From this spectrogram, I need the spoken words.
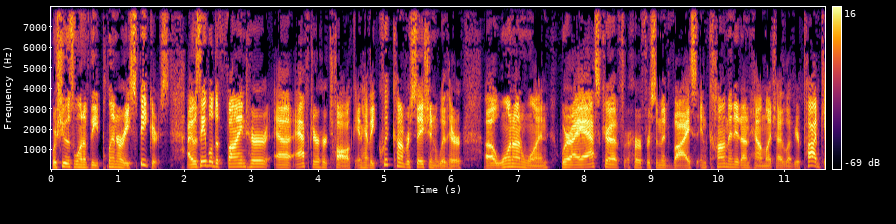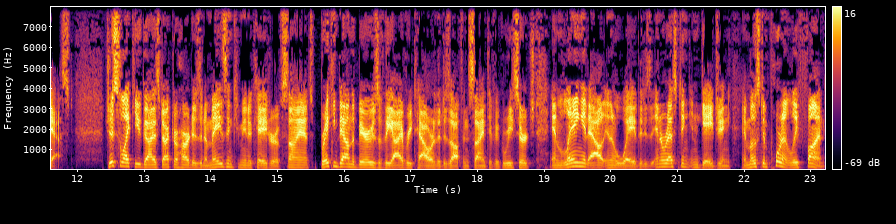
where she was one of the plenary speakers. I was able to find her uh, after her talk and have a quick conversation with her one on one, where I asked her for, her for some advice and commented on how much I love your podcast. Just like you guys, Dr. Hardt is an amazing communicator of science, breaking down the barriers of the ivory tower that is often scientific research and laying it out in a way that is interesting, engaging, and most importantly, fun.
